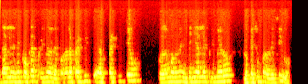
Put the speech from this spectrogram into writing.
darles de coger primero de acuerdo a la prescripción, podemos enseñarle primero lo que es un progresivo.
